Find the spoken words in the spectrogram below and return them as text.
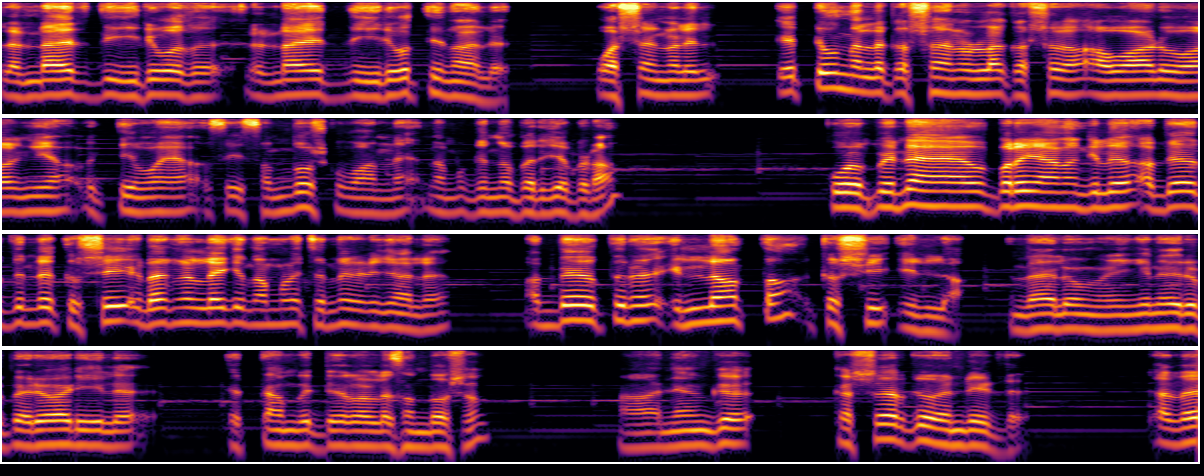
രണ്ടായിരത്തി ഇരുപത് രണ്ടായിരത്തി ഇരുപത്തിനാല് വർഷങ്ങളിൽ ഏറ്റവും നല്ല കർഷകനുള്ള കർഷക അവാർഡ് വാങ്ങിയ വ്യക്തിയുമായ ശ്രീ സന്തോഷ് കുമാറിനെ നമുക്കിന്ന് പരിചയപ്പെടാം. പിന്നെ പറയുകയാണെങ്കിൽ അദ്ദേഹത്തിന്റെ കൃഷി ഇടങ്ങളിലേക്ക് നമ്മൾ ചെന്ന് കഴിഞ്ഞാൽ അദ്ദേഹത്തിന് ഇല്ലാത്ത കൃഷി ഇല്ല. എന്തായാലും ഇങ്ങനെ ഒരു പരിപാടിയിൽ എത്താൻ പറ്റിയുള്ള സന്തോഷം. ഞങ്ങൾക്ക് കർഷകർക്ക് വേണ്ടിയിട്ട്. അത്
